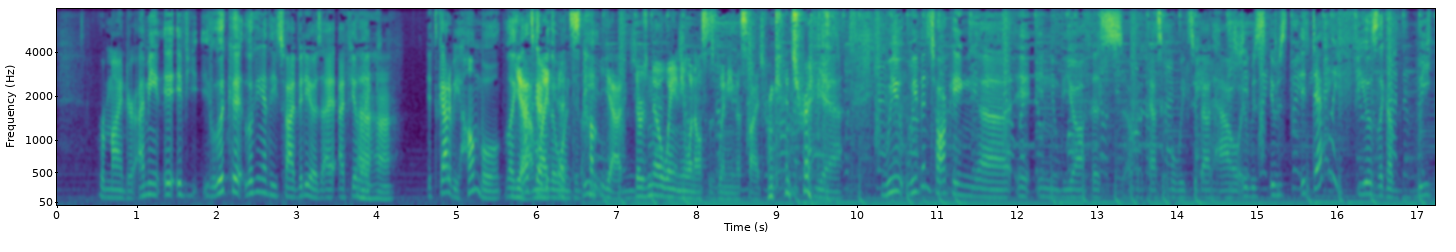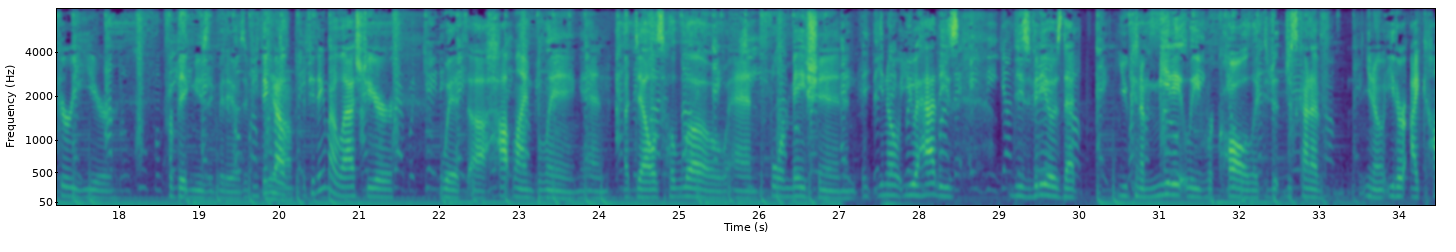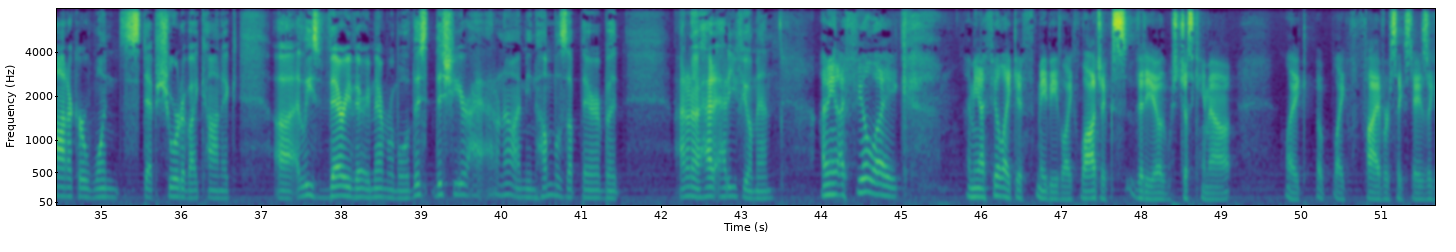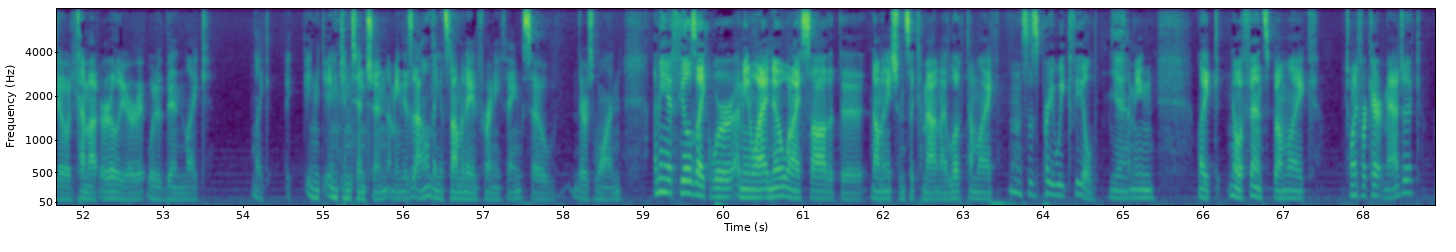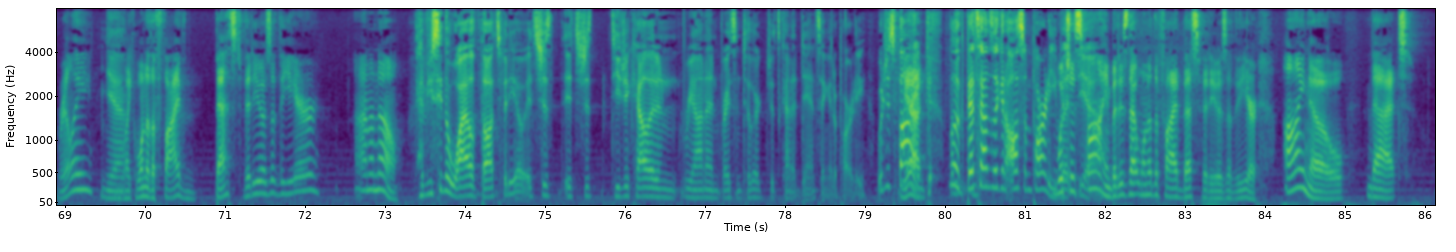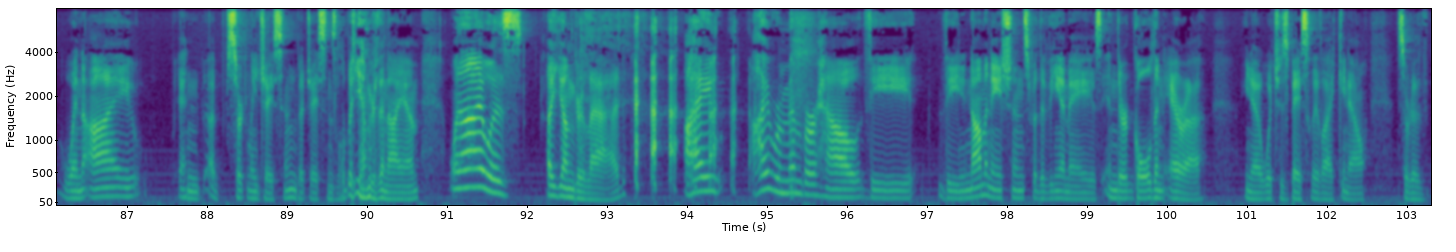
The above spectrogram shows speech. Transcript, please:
Reminder. I mean, if you look at looking at these five videos, I, I feel like Uh-huh. It's got to be Humble. Like yeah, that's got to like, be the one to beat. hum- yeah, there's no way anyone else is winning aside from Kendrick. Yeah, we we've been talking uh, in the office over the past couple weeks about how it was it was it definitely feels like a weaker year for big music videos. If you think Yeah. about if you think about last year with uh, Hotline Bling and Adele's Hello and Formation and it- you know you had these these videos that you can immediately recall like to just kind of you know either iconic or one step short of iconic uh, at least very very memorable. This this year I, I don't know. I mean humble's up there but i don't know. How, how do you feel man? I mean, I feel like, I mean, I feel like if maybe like Logic's video, which just came out, like uh, like five or six days ago, had come out earlier, it would have been like like in, in contention. I mean, is, I don't think it's nominated for anything, so there's one. I mean, it feels like we're. I mean, when I know when I saw that the nominations had come out and I looked, I'm like, hmm, this is a pretty weak field. Yeah. I mean, like no offense, but I'm like, 24 Karat Magic, really? Yeah. Like one of the five best videos of the year. I don't know. have you seen the wild thoughts video it's just it's just dj khaled and rihanna and bryson tiller just kind of dancing at a party which is fine c- look that sounds like an awesome party which but is yeah. fine. But is that one of the five best videos of the year? I know that when I and uh, certainly Jason, but Jason's a little bit younger than I am. When I was a younger lad, I I remember how the the nominations for the VMAs in their golden era, you know, which is basically like you know, sort of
